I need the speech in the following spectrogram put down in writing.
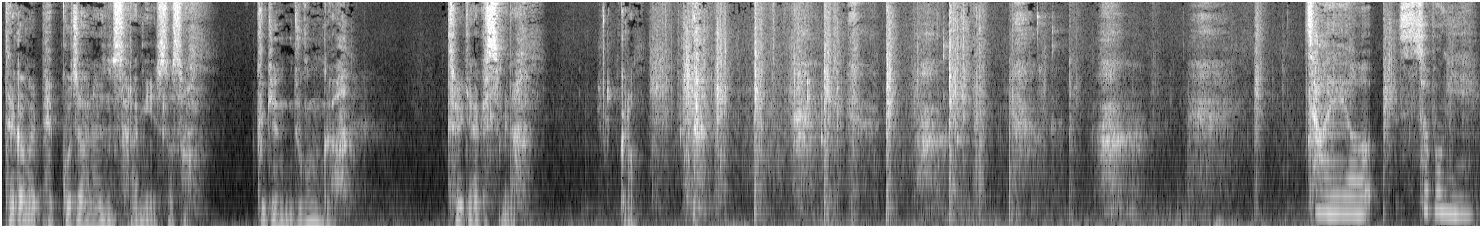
대감을 뵙고자 하는 사람이 있어서 그게 누군가? 들게 하겠습니다. 그럼 저예요, 소봉이.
